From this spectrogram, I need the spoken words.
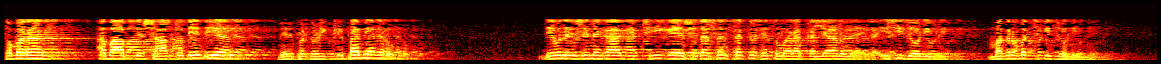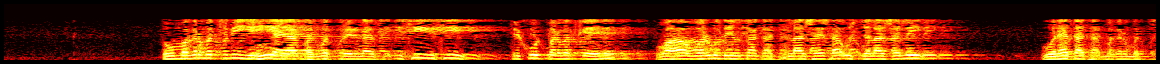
तो महाराज, अब आपने साफ़ तो दे दिया, मेरे पर थोड़ी कृपा भी करो। देवल ऋषि ने कहा कि ठीक है, सुदर्शन चक्र से तुम्हारा कल्याण हो जाएगा, इसी जोड़ी में, मगरमच्छ की जोड़ी में। तो मगरमच्छ भी यही आया भगवत प्रेरणा से। इसी इसी त्रिकूट पर्वत के वहाँ वरुण देवता का जलाशय था, उस जलाशय में ही वो रहता था मगरमच्छ।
